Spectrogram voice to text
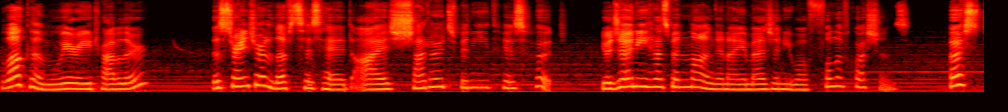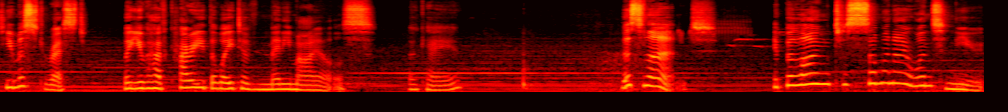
Welcome, weary traveler. The stranger lifts his head, eyes shadowed beneath his hood. Your journey has been long and I imagine you are full of questions. First, you must rest, for you have carried the weight of many miles. Okay. This land. It belonged to someone I once knew.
